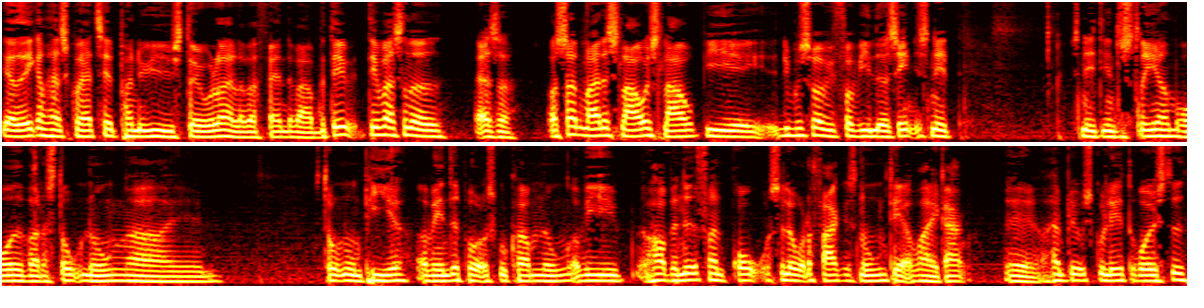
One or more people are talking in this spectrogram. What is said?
jeg ved ikke, om han skulle have til et par nye støvler, eller hvad fanden det var, men det, det var sådan noget, altså, og sådan var det slag i slag. Vi, lige pludselig var vi forvildet os ind i sådan et, sådan et industriområde, hvor der stod nogen og... Øh, stod nogle piger og ventede på, at der skulle komme nogen. Og vi hoppede ned fra en bro, og så lå der faktisk nogen der, var i gang. Øh, og han blev sgu lidt rystet,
